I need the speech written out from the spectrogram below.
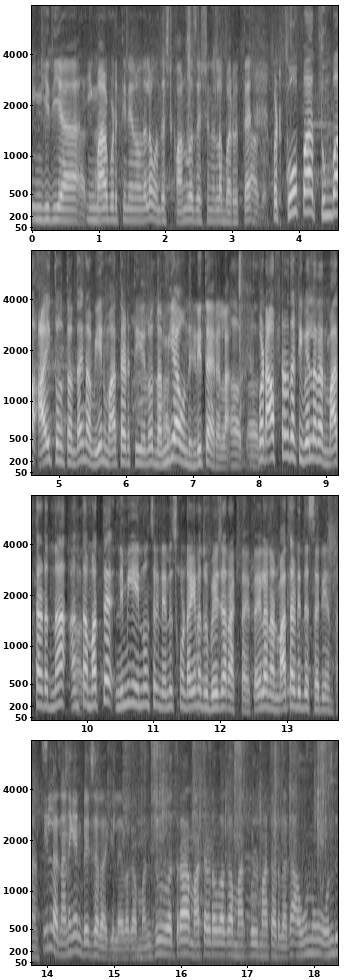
ಹಿಂಗಿದೆಯಾ ಹಿಂಗ್ ಮಾಡ್ಬಿಡ್ತೀನಿ ಅನ್ನೋದೆಲ್ಲ ಒಂದಷ್ಟು ಕಾನ್ವರ್ಸೇಷನ್ ಎಲ್ಲ ಬರುತ್ತೆ. ಬಟ್ ಕೋಪ ತುಂಬಾ ಆಯ್ತು ಅಂತಂದಾಗ ನಾವ್ ಏನ್ ಮಾತಾಡ್ತೀವಿ ಅನ್ನೋದು ನಮಗೆ ಆ ಒಂದು ಹಿಡಿತಾ ಇರಲ್ಲ. ಬಟ್ ಆಫ್ಟರ್ ದಟ್ ಇವೆಲ್ಲ ನಾನು ಮಾತಾಡದ್ನ ಅಂತ ಮತ್ತೆ ನಿಮಗೆ ಇನ್ನೊಂದ್ಸರಿ ನೆನೆಸ್ಕೊಂಡಾಗ ಏನಾದ್ರು ಬೇಜಾರಾಗ್ತಾ ಇತ್ತ? ಇಲ್ಲ ನಾನು ಮಾತಾಡಿದ್ದೆ ಸರಿ ಅಂತ ಇಲ್ಲ ನನಗೇನು ಬೇಜಾರಾಗಿಲ್ಲ. ಇವಾಗ ಮಂಜು ಹತ್ರ ಮಾತಾಡುವಾಗ ಮಾತುಗಳು ಮಾತಾಡಿದಾಗ ಅವನು ಒಂದು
